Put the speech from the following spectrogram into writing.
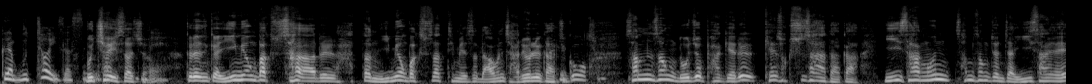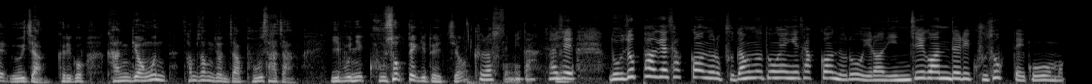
그냥 묻혀 있었습니다. 묻혀 있었죠. 네. 그러니까 이명박 수사를 했던 이명박 수사팀에서 나온 자료를 가지고 그렇죠. 삼성 노조 파괴를 계속 수사하다가 이상훈 삼성전자 이사회 의장 그리고 강경훈 삼성전자 부사장 이분이 구속되기도 했죠. 그렇습니다. 사실 네. 노조 파괴 사건으로 부당노동행위 사건으로 이런 인직원들이 구속되고 뭐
